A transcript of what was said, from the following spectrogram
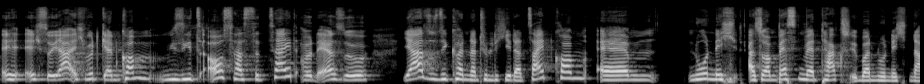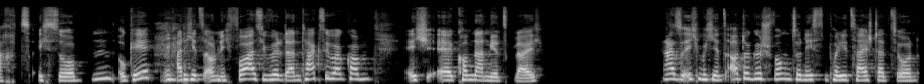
ich, ich so, ja, ich würde gern kommen. Wie sieht's aus? Hast du Zeit? Und er so, ja, so, sie können natürlich jederzeit kommen. Ähm, nur nicht, also am besten wäre tagsüber, nur nicht nachts. Ich so, hm, okay, hatte ich jetzt auch nicht vor. Also ich würde dann tagsüber kommen. Ich äh, komme dann jetzt gleich. Also ich mich ins Auto geschwungen zur nächsten Polizeistation.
